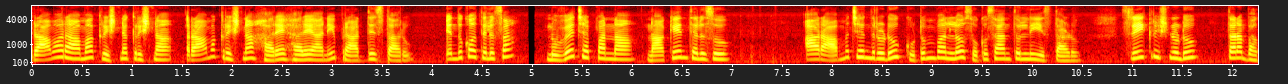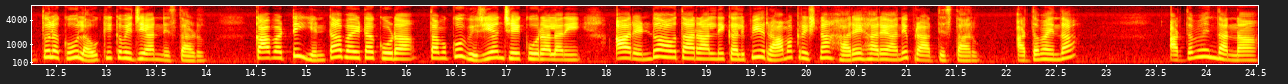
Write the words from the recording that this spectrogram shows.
రామరామ కృష్ణ కృష్ణ రామకృష్ణ హరే హరే అని ప్రార్థిస్తారు. ఎందుకో తెలుసా? నువ్వే చెప్పన్నా నాకేం తెలుసు? ఆ రామచంద్రుడు కుటుంబంలో సుఖశాంతుల్ని ఇస్తాడు. శ్రీకృష్ణుడు తన భక్తులకు లౌకిక విజయాన్ని ఇస్తాడు కాబట్టి ఇంటా బయట కూడా తమకు విజయం చేకూరాలని ఆ రెండు అవతారాల్ని కలిపి రామకృష్ణ హరే హరే అని ప్రార్థిస్తారు. అర్థమైందా? అర్థమైందన్నా?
